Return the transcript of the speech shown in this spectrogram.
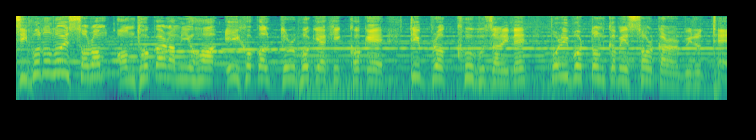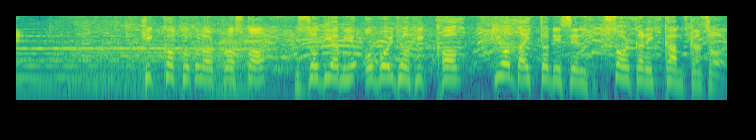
জীৱনলৈ চৰম অন্ধকাৰ নামি অহা এইসকল দুৰ্ভগীয়া শিক্ষকে তীব্ৰ ক্ষোভ উজাৰিলে পৰিৱৰ্তনকামী চৰকাৰৰ বিৰুদ্ধে। শিক্ষকসকলৰ প্ৰশ্ন যদি আমি অবৈধ শিক্ষক কিয় দায়িত্ব দিছিল চৰকাৰী কাম কাজৰ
